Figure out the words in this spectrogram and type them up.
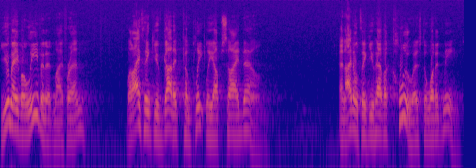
You may believe in it, my friend, but I think you've got it completely upside down. And I don't think you have a clue as to what it means.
